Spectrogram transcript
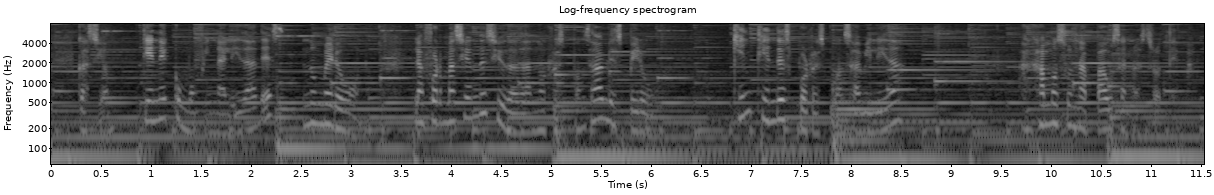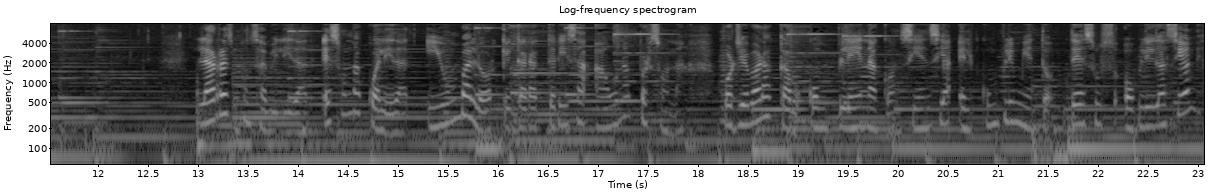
La educación tiene como finalidades número 1 la formación de ciudadanos responsables, pero ¿qué entiendes por responsabilidad? Hagamos una pausa en nuestro tema. La responsabilidad es una cualidad y un valor que caracteriza a una persona por llevar a cabo con plena conciencia el cumplimiento de sus obligaciones,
